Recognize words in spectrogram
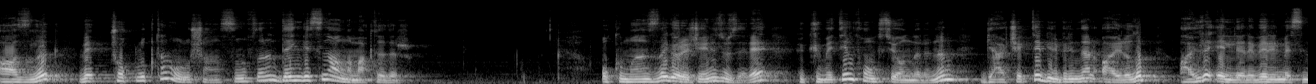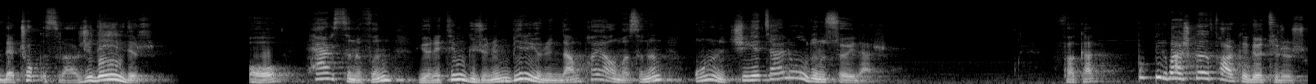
azlık ve çokluktan oluşan sınıfların dengesini anlamaktadır. Okumanızda göreceğiniz üzere hükümetin fonksiyonlarının gerçekte birbirinden ayrılıp ayrı ellere verilmesinde çok ısrarcı değildir. O, her sınıfın yönetim gücünün bir yönünden pay almasının onun için yeterli olduğunu söyler. Fakat bu bir başka farka götürür.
